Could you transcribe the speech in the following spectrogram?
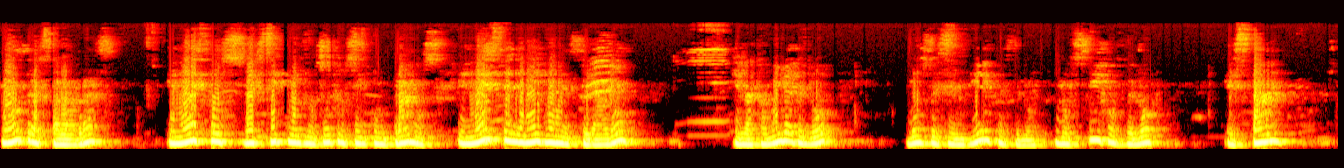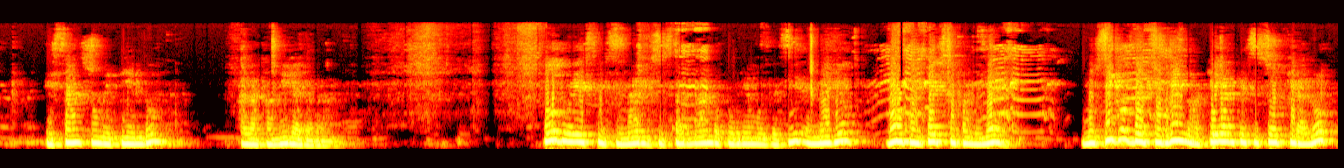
En otras palabras, en estos versículos nosotros encontramos en este enemigo inesperado que la familia de Lot, los descendientes de Lot, los hijos de Lot, están, están sometiendo a la familia de Abraham. Todo este escenario se está armando, podríamos decir, en medio un contexto familiar. Los hijos del sobrino, aquel antecesor que era Lot,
